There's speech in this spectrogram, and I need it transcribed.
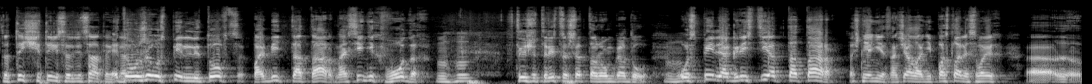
До 1430-х Это уже успели литовцы побить татар на синих водах. Угу. 1362 году. Угу. Успели огрести от татар, точнее нет, сначала они послали своих, э,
